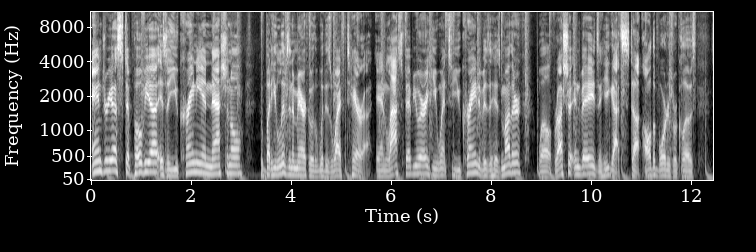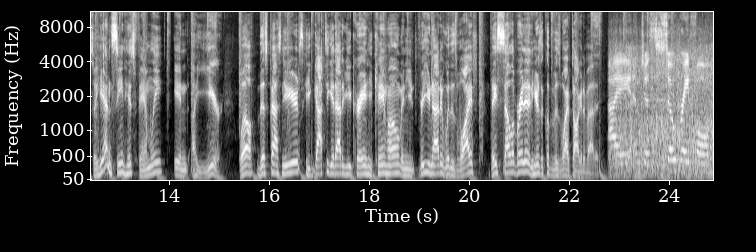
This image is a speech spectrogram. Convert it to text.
Andrea Stepovia is a Ukrainian national, but he lives in America with, his wife Tara. And last February, he went to Ukraine to visit his mother. Well, Russia invades and he got stuck. All the borders were closed. So he hadn't seen his family in a year. Well, this past New Year's, he got to get out of Ukraine. He came home and reunited with his wife. They celebrated, and here's a clip of his wife talking about it. I am just so grateful.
